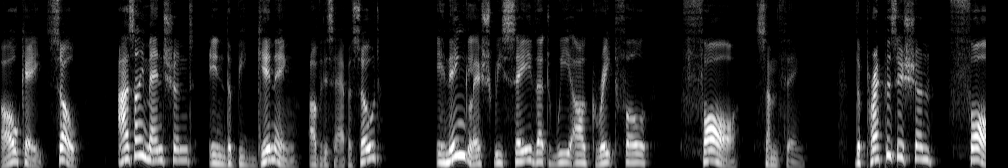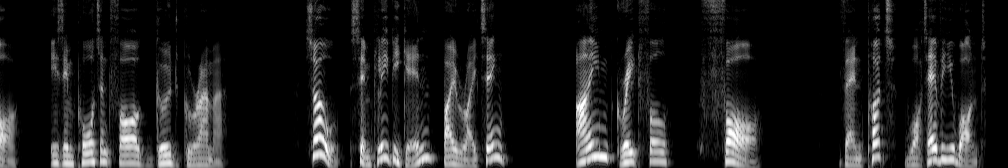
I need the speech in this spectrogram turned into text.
Okay, so, as I mentioned in the beginning of this episode, in English, we say that we are grateful for something. The preposition for is important for good grammar. So, simply begin by writing, I'm grateful for. Then put whatever you want.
